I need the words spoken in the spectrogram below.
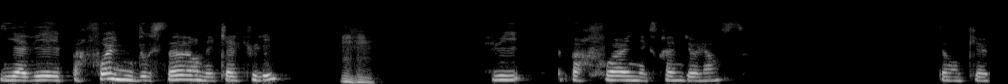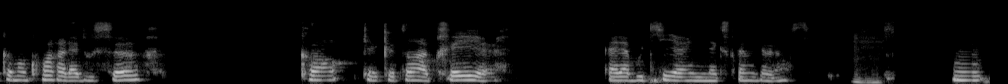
Il y avait parfois une douceur, mais calculée. Mm-hmm. Puis, parfois, une extrême violence. Donc, euh, comment croire à la douceur quand, quelque temps après, elle aboutit à une extrême violence? Mm-hmm. Mm.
